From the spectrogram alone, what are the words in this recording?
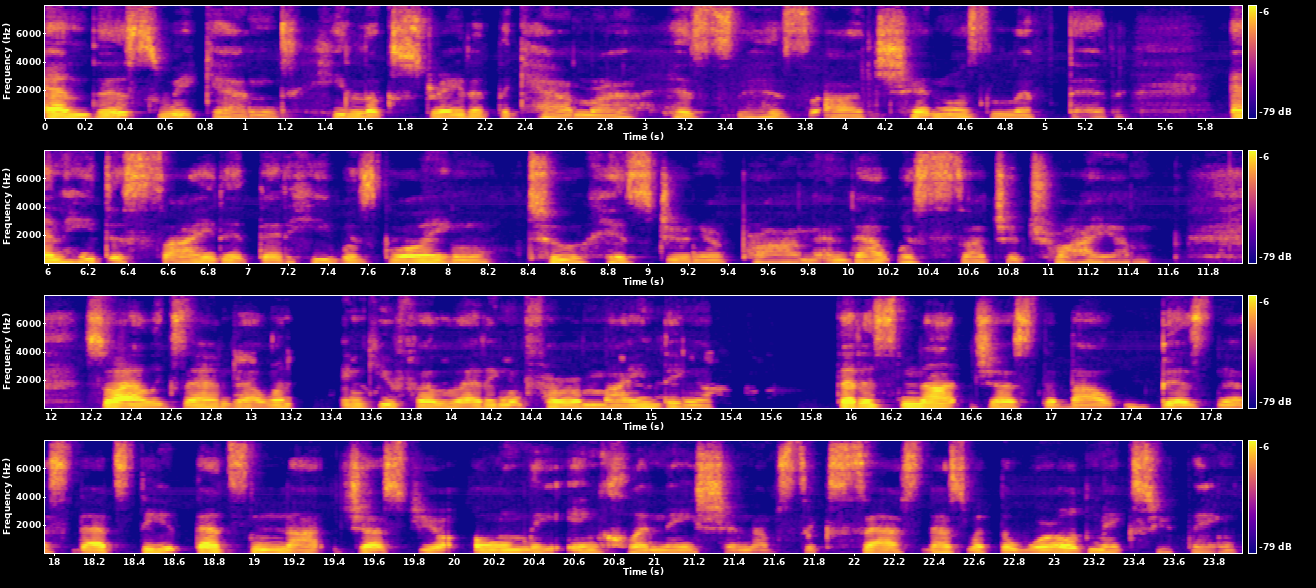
And this weekend he looked straight at the camera his his uh, chin was lifted and he decided that he was going to his junior prom and that was such a triumph. So alexander i want to thank you for letting for reminding that it's not just about business that's the that's not just your only inclination of success that's what the world makes you think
